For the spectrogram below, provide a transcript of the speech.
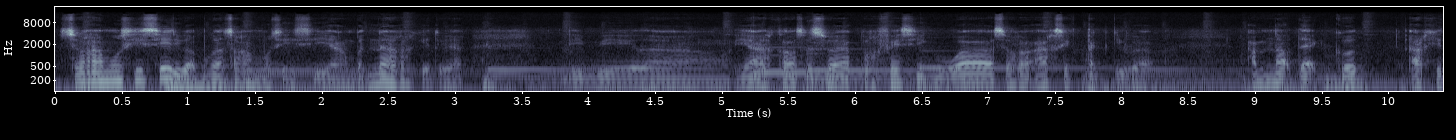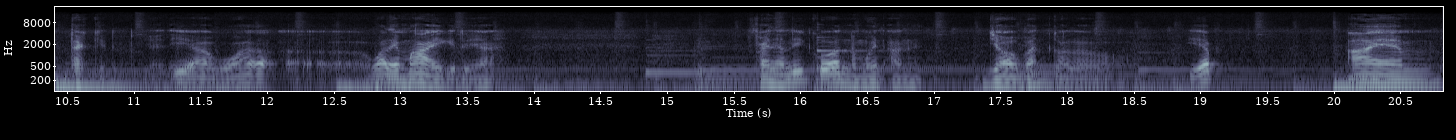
Seorang musisi juga bukan seorang musisi yang benar gitu ya. Dibilang ya kalau sesuai profesi gua seorang arsitek juga I'm not that good arsitek gitu. Jadi ya what, uh, what am I gitu ya. Finally gua nemuin jawaban kalau yep I am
